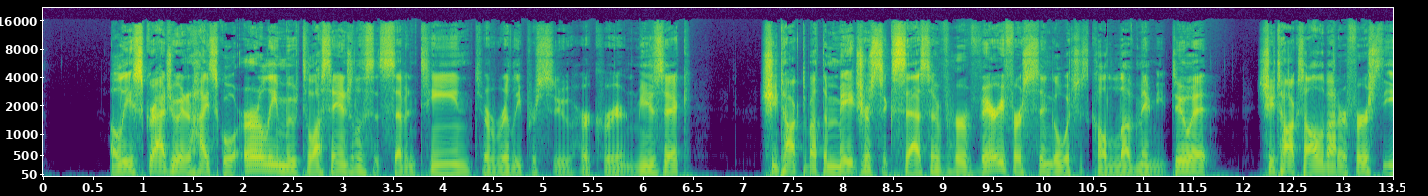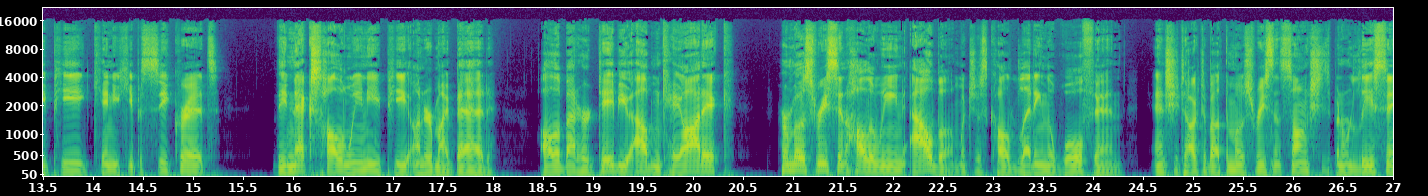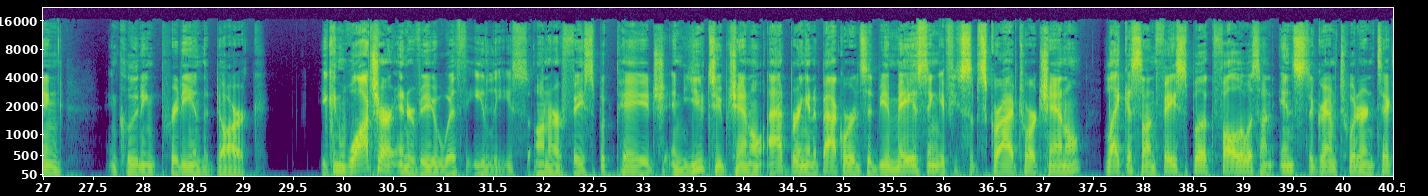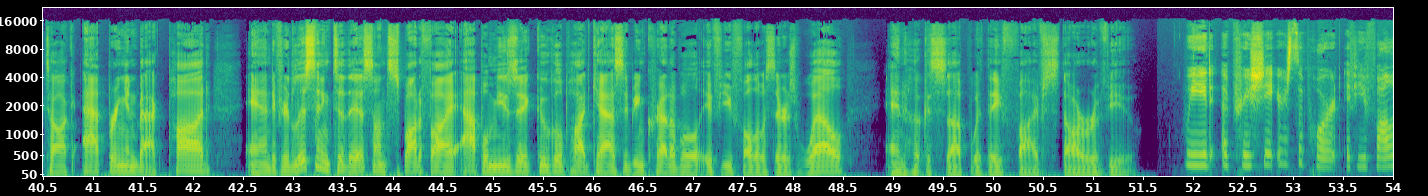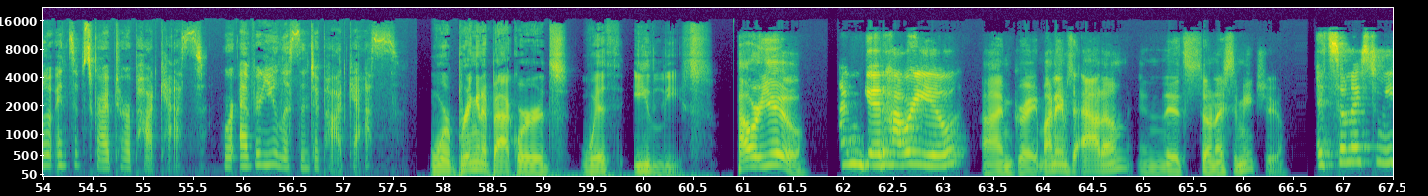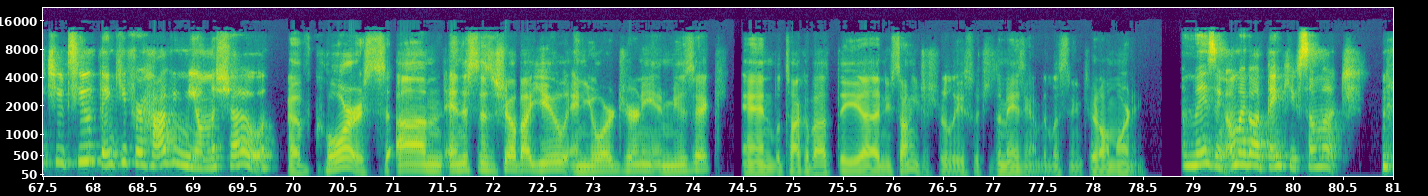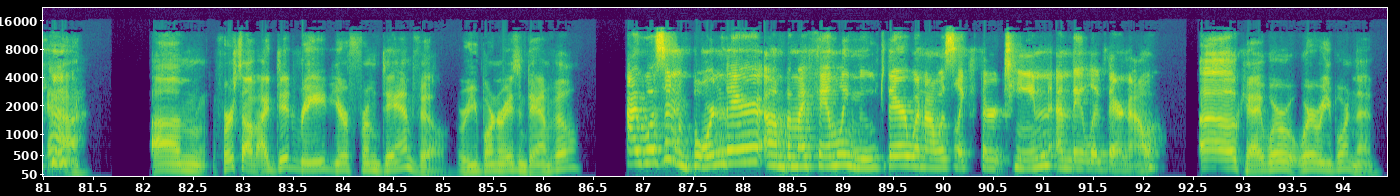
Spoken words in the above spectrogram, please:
Ellise graduated high school early, moved to Los Angeles at 17 to really pursue her career in music. She talked about the major success of her very first single, which is called Love Made Me Do It. She talks all about her first EP, Can You Keep a Secret? The next Halloween EP, Under My Bed, all about her debut album, Chaotic, her most recent Halloween album, which is called Letting the Wolf In. And she talked about the most recent songs she's been releasing, including Pretty in the Dark. You can watch our interview with Ellise on our Facebook page and YouTube channel at Bringing It Backwards. It'd be amazing if you subscribe to our channel. Like us on Facebook, follow us on Instagram, Twitter, and TikTok at Bringing Back Pod. And if you're listening to this on Spotify, Apple Music, Google Podcasts, it'd be incredible if you follow us there as well and hook us up with a five star review. We'd appreciate your support if you follow and subscribe to our podcast wherever you listen to podcasts. We're bringing it backwards with Ellise. How are you? I'm good. How are you? I'm great. My name's Adam, and it's so nice to meet you. It's so nice to meet you too. Thank you for having me on the show. Of course. Um, and this is a show about you and your journey in music. And we'll talk about the uh, new song you just released, which is amazing. I've been listening to it all morning. Amazing. Oh my God. Thank you so much. yeah. Um, first off, I did read you're from Danville. Were you born and raised in Danville? I wasn't born there, um, but my family moved there when I was like 13 and they live there now. Oh, okay. Where where were you born then?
